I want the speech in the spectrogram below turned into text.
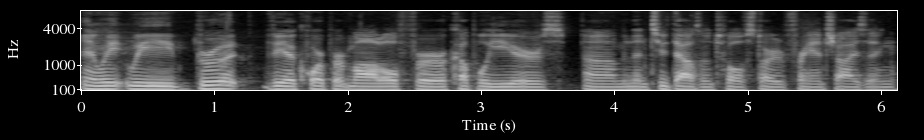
and we, we grew it via corporate model for a couple years. Um, and then 2012 started franchising.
